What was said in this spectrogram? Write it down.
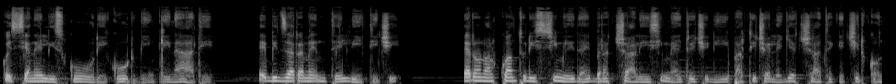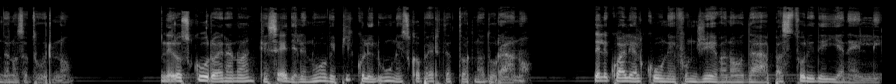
Questi anelli scuri, curvi, inclinati, e bizzarramente ellittici, erano alquanto dissimili dai bracciali simmetrici di particelle ghiacciate che circondano Saturno. Nero scuro erano anche sei delle nuove piccole lune scoperte attorno ad Urano, delle quali alcune fungevano da pastori degli anelli.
